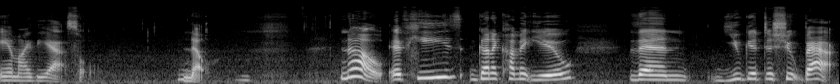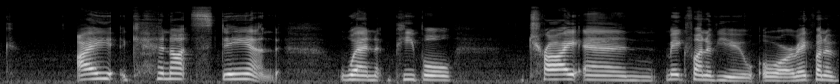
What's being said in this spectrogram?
Am I the asshole? No. No, if he's going to come at you, then you get to shoot back. I cannot stand when people try and make fun of you or make fun of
